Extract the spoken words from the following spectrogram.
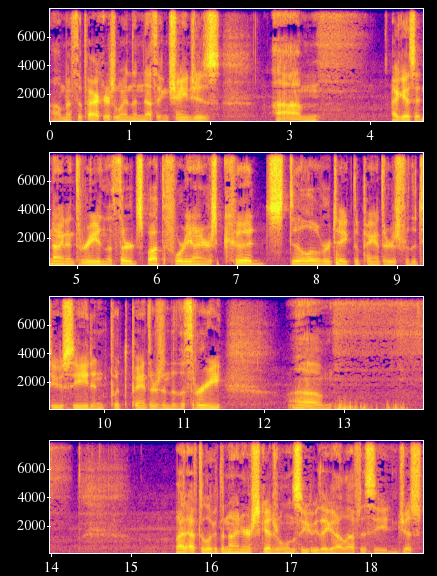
Um, if the Packers win, then nothing changes. Um, I guess at nine and three in the third spot, the 49ers could still overtake the Panthers for the two seed and put the Panthers into the three. Um, I'd have to look at the Niners schedule and see who they got left to see just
